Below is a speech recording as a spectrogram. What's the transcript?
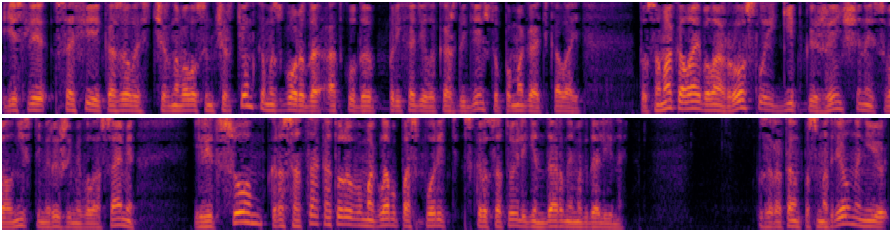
Если София казалась черноволосым чертенком из города, откуда приходила каждый день, чтобы помогать Калай, то сама Калай была рослой, гибкой женщиной с волнистыми рыжими волосами — и лицом, красота которого могла бы поспорить с красотой легендарной Магдалины. Заратан посмотрел на нее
